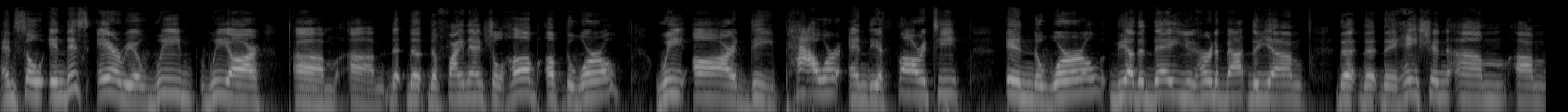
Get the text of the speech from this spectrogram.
And so in this area, we, we are um, um, the, the, the financial hub of the world. We are the power and the authority in the world. The other day, you heard about the um, the, the, the Haitian um, um,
